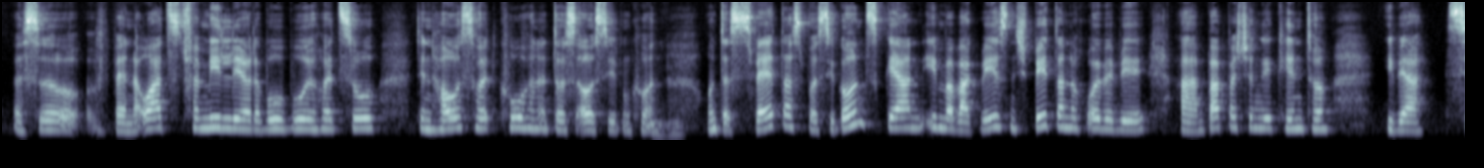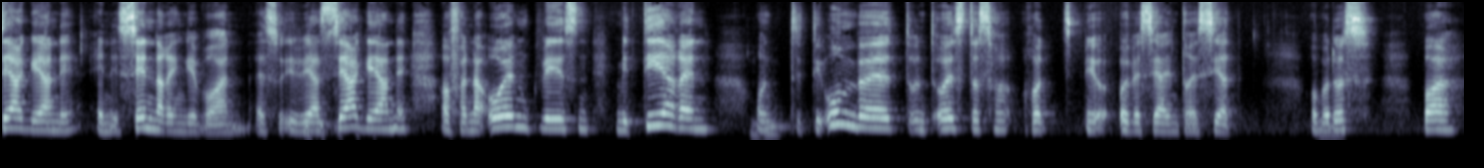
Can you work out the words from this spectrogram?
Also bei einer Arztfamilie oder wo, wo ich halt so den Haushalt kochen und das ausüben kann. Und das Zweite, was ich ganz gern immer war gewesen, später noch, alle, wie ich einen Papa schon gekannt habe, ich wäre sehr gerne eine Senderin geworden. Also ich wäre sehr gerne auf einer Alm gewesen mit Tieren und die Umwelt und alles, das hat mich alles sehr interessiert. Aber das war,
